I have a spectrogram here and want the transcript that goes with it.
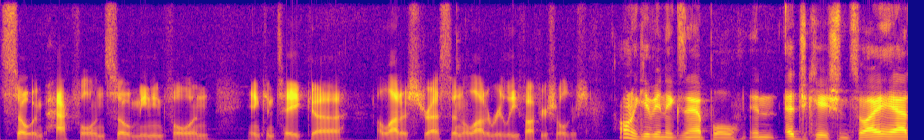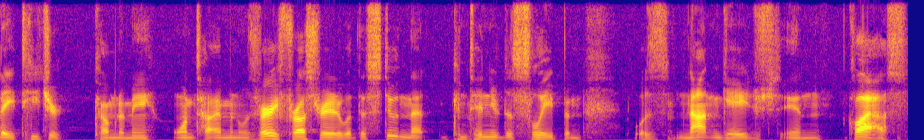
so impactful and so meaningful and and can take uh, a lot of stress and a lot of relief off your shoulders. I want to give you an example in education. So I had a teacher come to me one time and was very frustrated with the student that continued to sleep and was not engaged in class.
